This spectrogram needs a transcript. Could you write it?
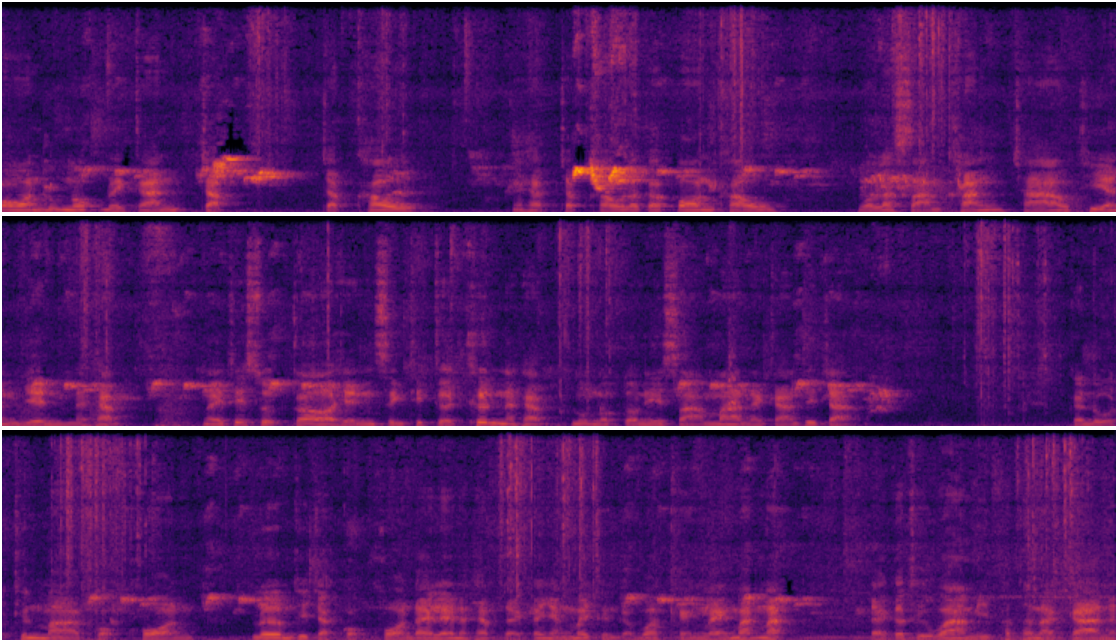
ป้อนลูกนกด้วยการจับจับเขานะครับ จับเขาแล้วก็ป้อนเขา วันละสามครั้งเช้าเที่ยงเย็นนะครับ ในที่สุดก็เห็นสิ่งที่เกิดขึ้นนะครับ ลูกนกตัวนี้สามารถในการที่จะกระโดดขึ้นมาเกาะคอนเริ่มที่จะเกาะคอนได้แล้วนะครับ แต่ก็ยังไม่ถึงกับว่าแข็งแรงมากนัก แต่ก็ถือว่ามีพัฒนาการใน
